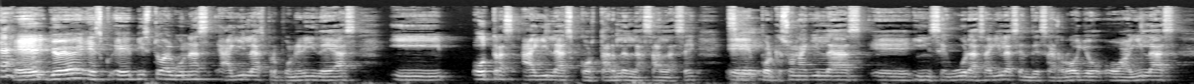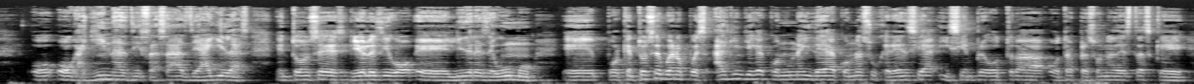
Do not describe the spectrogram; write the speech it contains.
Eh, yo he, visto algunas águilas proponer ideas y otras águilas cortarles las alas, ¿eh? porque son águilas inseguras, águilas en desarrollo o águilas o, gallinas disfrazadas de águilas. Entonces, yo les digo líderes de humo, porque entonces, bueno, pues alguien llega con una idea, con una sugerencia y siempre otra, otra persona de estas que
